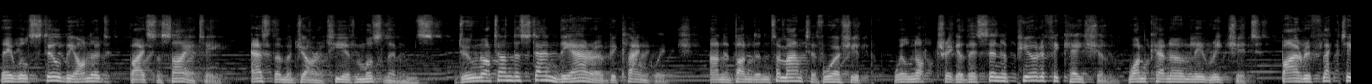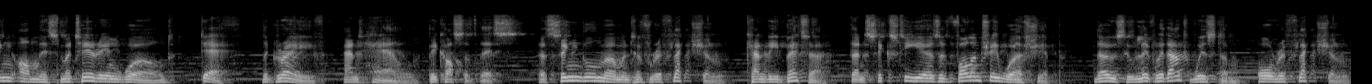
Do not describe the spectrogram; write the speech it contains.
they will still be honored by society. As the majority of Muslims do not understand the Arabic language, an abundant amount of worship will not trigger this inner purification. One can only reach it by reflecting on this material world, death, the grave, and hell. Because of this, a single moment of reflection can be better than 60 years of voluntary worship. Those who live without wisdom or reflection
